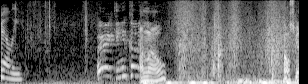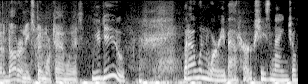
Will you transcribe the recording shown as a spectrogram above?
Billy. Hey, can you come I know. I also got a daughter I need to spend more time with. You do. But I wouldn't worry about her. She's an angel.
